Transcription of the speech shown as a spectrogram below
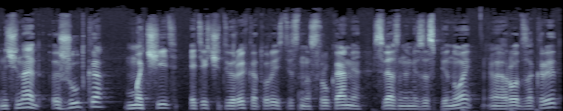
и начинают жутко мочить этих четверых, которые, естественно, с руками, связанными за спиной, э, рот закрыт,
